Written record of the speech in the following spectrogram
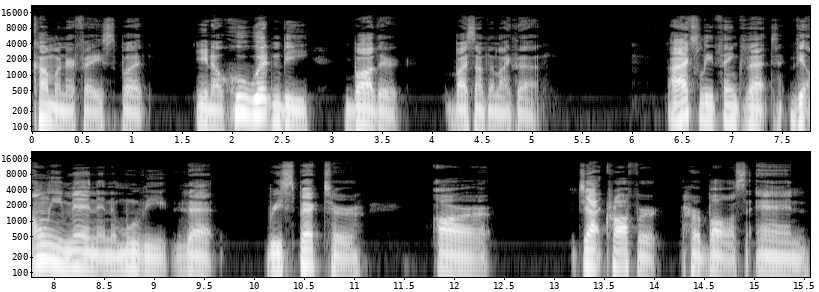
cum on her face. But you know, who wouldn't be bothered by something like that? I actually think that the only men in the movie that respect her are Jack Crawford, her boss, and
